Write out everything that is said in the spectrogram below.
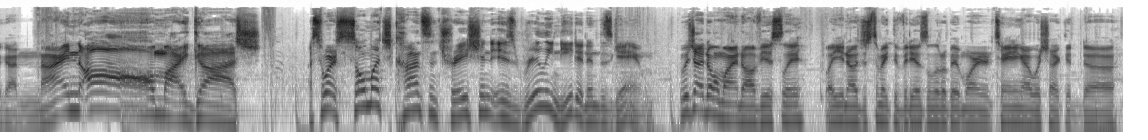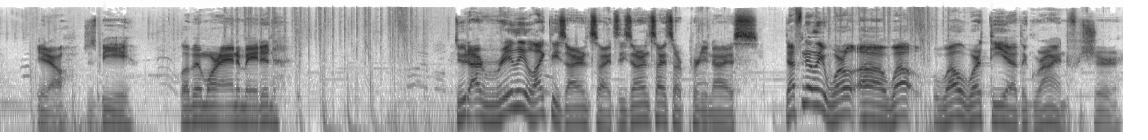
I got nine. Oh my gosh. I swear, so much concentration is really needed in this game. Which I don't mind, obviously. But, you know, just to make the videos a little bit more entertaining, I wish I could, uh, you know, just be a little bit more animated. Dude, I really like these iron sights. These iron sights are pretty nice. Definitely well, uh, well, well worth the uh, the grind for sure.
